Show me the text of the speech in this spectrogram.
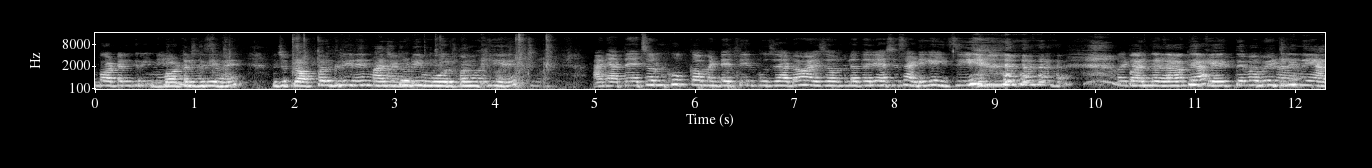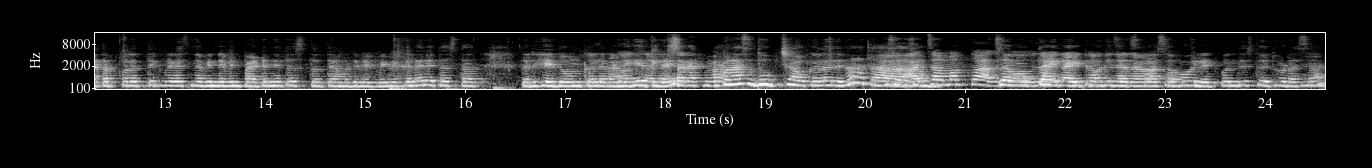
बॉटल ग्रीन बॉटल ग्रीन आहे. म्हणजे प्रॉपर ग्रीन आहे. माझी थोडी मोरपंखी आहे. आणि आता याच्यावरून खूप कमेंट येतील पूजा डोहाळे जेवणला तरी अशी साडी घ्यायची. पण ठीक. आहे तेव्हा भेटली नाही. आता प्रत्येक वेळेस नवीन नवीन पॅटर्न येत असतं. त्यामध्ये वेगवेगळे कलर येत असतात. तर हे दोन कलर आम्ही घेतले. आपण असं धूप छाव कलर आहे ना? आता चमकतो चमकतोय. लाइटमध्ये जरा. असं व्हायलेट पण दिसतोय थोडासा.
